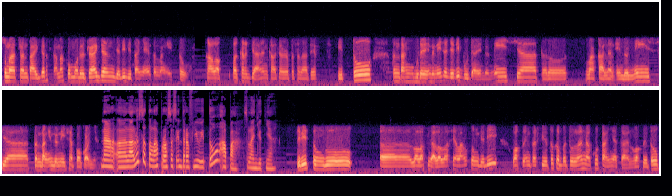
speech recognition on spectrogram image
Sumatran Tiger sama Komodo Dragon jadi ditanyain tentang itu. Kalau pekerjaan cultural representative itu tentang budaya Indonesia jadi budaya Indonesia terus makanan Indonesia tentang Indonesia pokoknya. Nah, eh, lalu setelah proses interview itu apa selanjutnya? Jadi tunggu eh, lolos nggak lolosnya langsung. Jadi waktu interview itu kebetulan aku tanya kan, waktu itu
